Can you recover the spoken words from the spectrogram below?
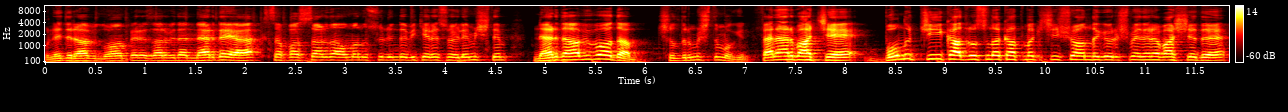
Bu nedir abi? Luan Perez harbiden nerede ya? Kısa paslarda Alman usulünde bir kere söylemiştim. Nerede abi bu adam? Çıldırmıştım o gün. Fenerbahçe Bonucci'yi kadrosuna katmak için şu anda görüşmelere başladı.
